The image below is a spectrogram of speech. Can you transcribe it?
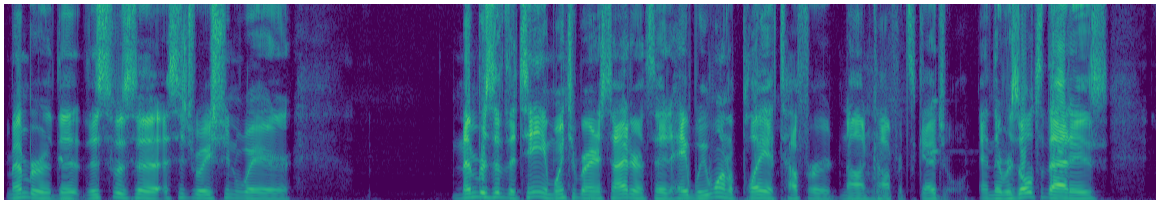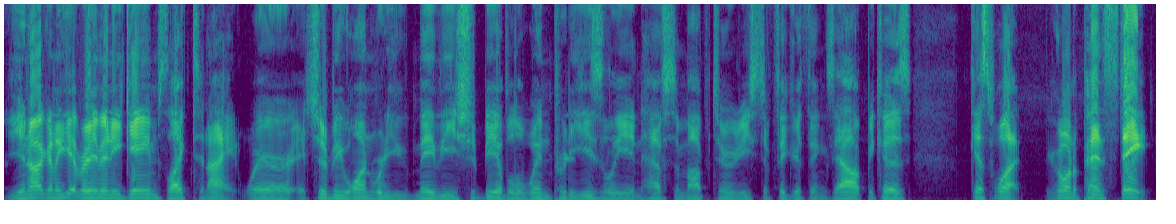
remember the, this was a, a situation where members of the team went to Brandon Schneider and said, "Hey, we want to play a tougher non-conference mm-hmm. schedule." And the result of that is you're not going to get very many games like tonight, where it should be one where you maybe should be able to win pretty easily and have some opportunities to figure things out. Because guess what? You're going to Penn State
